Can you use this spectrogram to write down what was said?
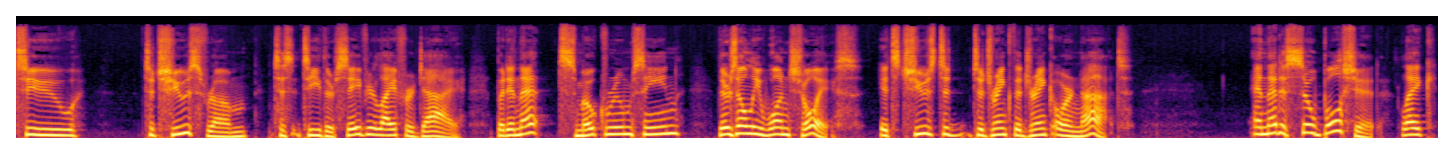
to to choose from to to either save your life or die. But in that smoke room scene, there's only one choice. It's choose to to drink the drink or not. And that is so bullshit. Like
